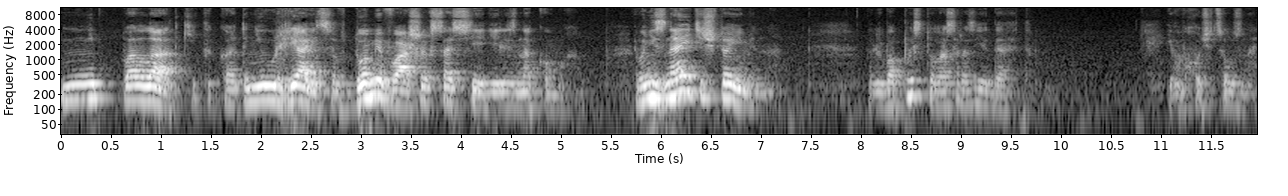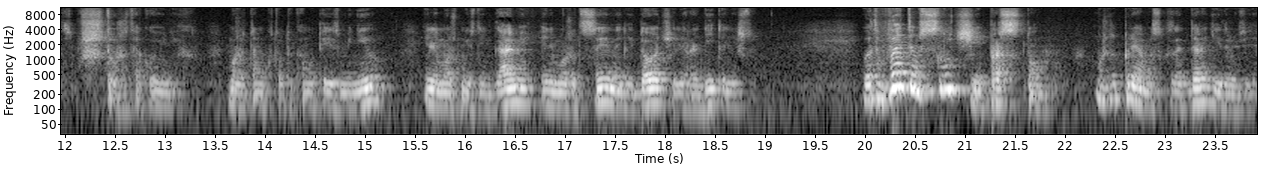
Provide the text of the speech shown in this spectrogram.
не палатки, какая-то неурядица в доме ваших соседей или знакомых. Вы не знаете, что именно. Любопытство вас разъедает. И вам хочется узнать, что же такое у них. Может, там кто-то кому-то изменил, или, может, не с деньгами, или, может, сын, или дочь, или родители, что Вот в этом случае простом можно прямо сказать, дорогие друзья,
